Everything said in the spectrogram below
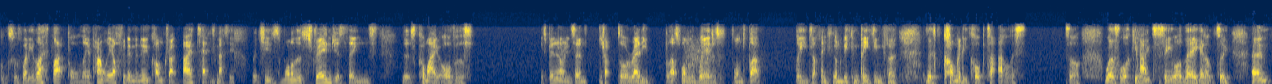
was when he left Blackpool, they apparently offered him a new contract by text message, which is one of the strangest things that's come out over the. It's been in terms of already, but that's one of the weirdest ones. Black Leeds, I think, are going to be competing for the comedy club title list, so worth looking out to see what they get up to. Um,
